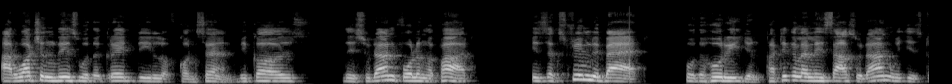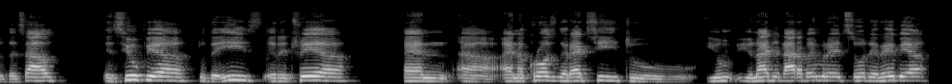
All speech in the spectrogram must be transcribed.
are watching this with a great deal of concern because the Sudan falling apart is extremely bad for the whole region, particularly South Sudan, which is to the south, Ethiopia to the east, Eritrea, and uh, and across the Red Sea to U- United Arab Emirates, Saudi Arabia,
